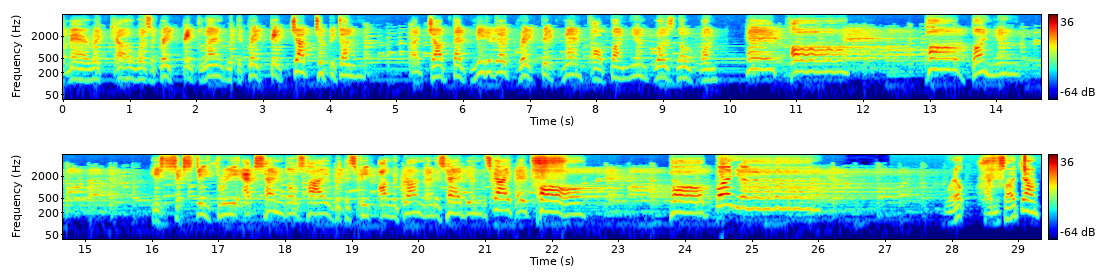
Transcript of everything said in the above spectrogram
America was a great big land with a great big job to be done. A job that needed a great big man. Paul Bunyan was the one. Hey, Paul. Paul Bunyan. He's 63 axe handles high with his feet on the ground and his head in the sky. Hey, Paul. Paul Bunyan. Well, time to it down.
